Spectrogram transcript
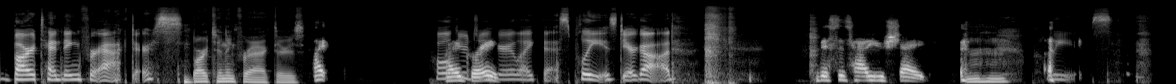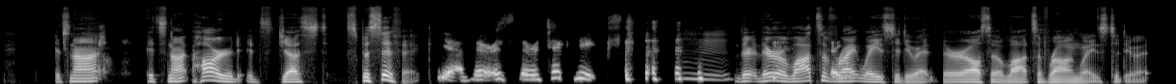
bartending for actors. Bartending for actors. I Hold I your agree. jigger like this, please, dear God, This is how you shake. hmm please. It's not it's not hard, it's just specific. Yeah, there is there are techniques. Mhm. There there are lots of right ways to do it. There are also lots of wrong ways to do it.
